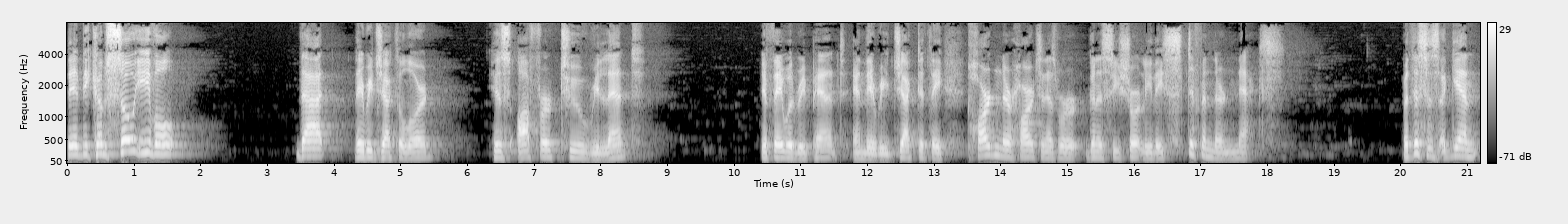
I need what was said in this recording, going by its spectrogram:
they had become so evil that they reject the Lord, His offer to relent if they would repent and they reject it, they harden their hearts, and as we're going to see shortly, they stiffen their necks. But this is, again,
